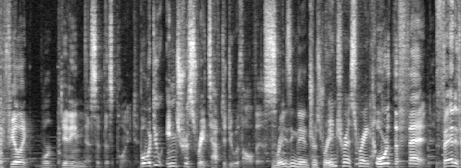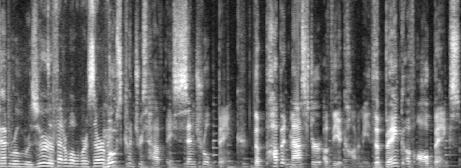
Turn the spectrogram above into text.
I feel like we're getting this at this point. But what do interest rates have to do with all this? Raising the interest rate. Interest rate. Or the Fed? Fed. Federal Reserve. The Federal Reserve. Most countries have a central bank, the puppet master of the economy, the bank of all banks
